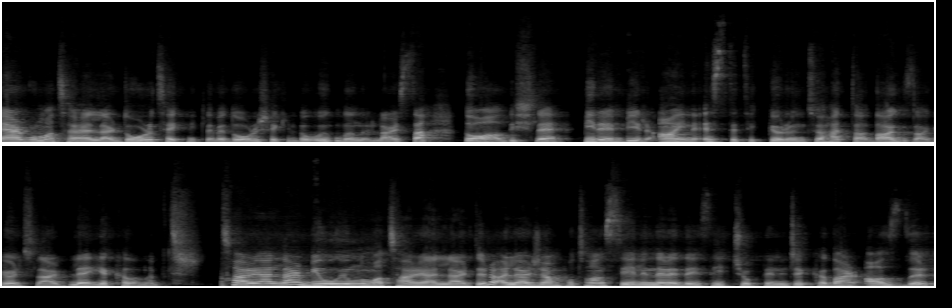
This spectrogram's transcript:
Eğer bu materyaller doğru teknikle ve doğru şekilde uygulanırlarsa doğal dişle birebir aynı estetik görüntü hatta daha güzel görüntüler bile yakalanabilir. Materyaller biyouyumlu materyallerdir. Alerjen potansiyeli neredeyse hiç yok denecek kadar azdır.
